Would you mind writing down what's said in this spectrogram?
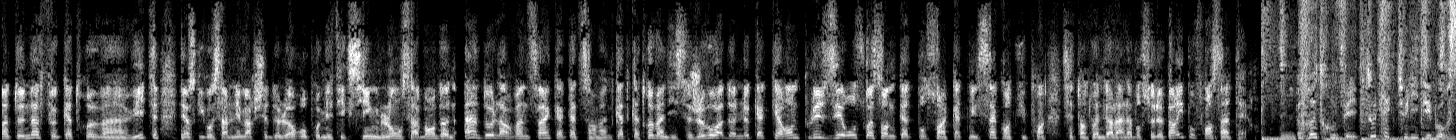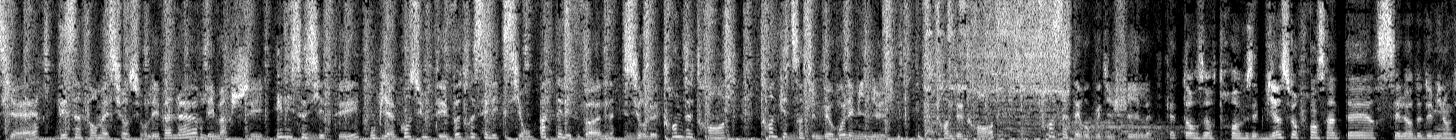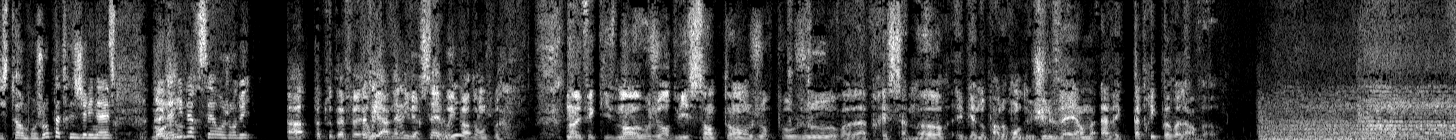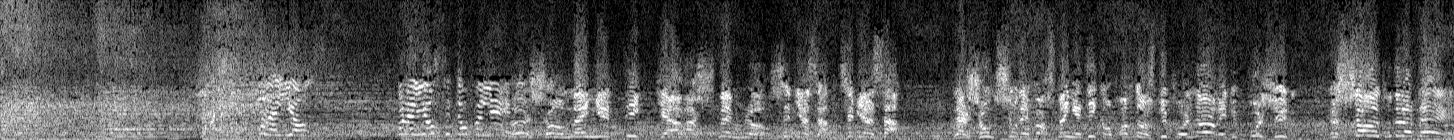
29,88. Et en ce qui concerne les marchés de l'or, au premier fixing, l'on s'abandonne 1,25$ à 424,90. Je vous redonne le CAC 40 plus 0,64% à 4058 points. C'est Antoine Verlin, la Bourse de Paris pour France Inter. Retrouvez toute l'actualité boursière, des informations sur les valeurs, les marchés et les sociétés, ou bien consultez votre sélection par téléphone sur le 3230, 34 centimes d'euros les minutes. 3230, France Inter au bout du fil. 14h03, vous êtes bien sur France Inter, c'est l'heure de 2000 ans d'histoire. Bonjour Patrice. Un anniversaire aujourd'hui. Ah, pas tout à fait. oui, un anniversaire, oui, pardon. Non, effectivement, aujourd'hui, 100 ans jour pour jour euh, après sa mort, eh bien, nous parlerons de Jules Verne avec Patrick Poivre d'Arvor. Mon alliance Mon alliance s'est envolée Un champ magnétique qui arrache même l'or, c'est bien ça, c'est bien ça La jonction des forces magnétiques en provenance du pôle Nord et du pôle Sud, le centre de la Terre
